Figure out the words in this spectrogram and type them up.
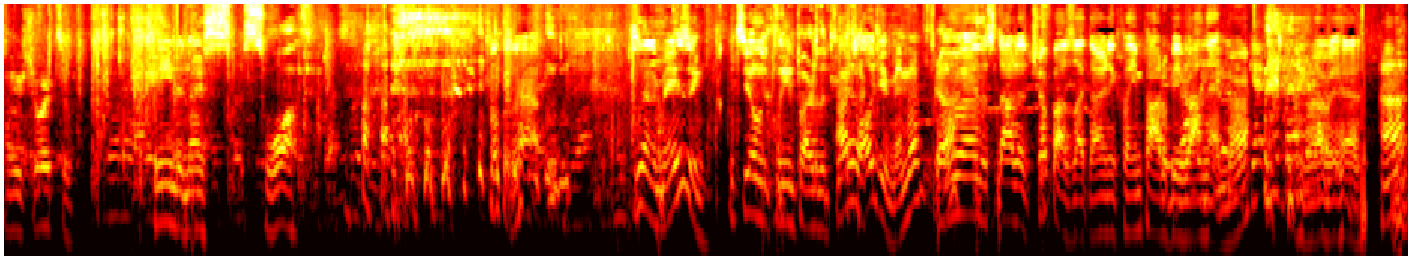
How your shorts have cleaned a nice swath. Look at that. Isn't that amazing? It's the only clean part of the I told you, remember? Remember at the start of the trip, I was like, the only clean part will be around that mirror. And we're over here. Huh?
